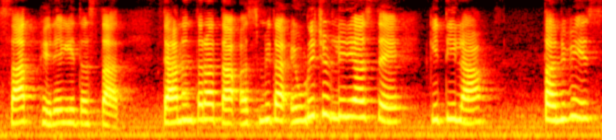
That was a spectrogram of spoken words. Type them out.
सात फेरे घेत असतात. त्यानंतर आता अस्मिता एवढी चिडलेली असते की तिला तन्वीस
